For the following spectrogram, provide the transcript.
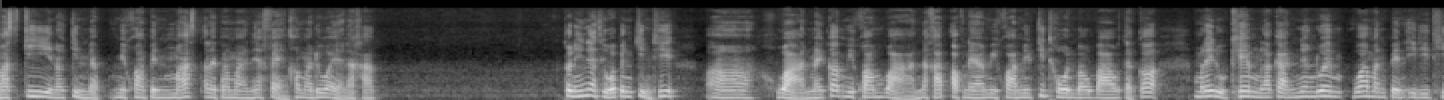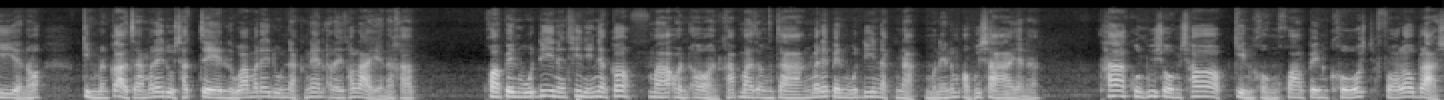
มัสกี้เนาะกลิ่นแบบมีความเป็นมัสอะไรประมาณนี้แฝงเข้ามาด้วยอะนะครับ ตัวนี้เนี่ยถือว่าเป็นกลิ่นที่อ่อหวานไหมก็มีความหวานนะครับ ออกแนวมีความมิลกี้โทนเบาๆ แต่ก็ไม่ได้ดูเข้มแล้วกันเนื่องด้วยว่ามันเป็น EDT อะเนาะกลิ่นมันก็อาจจะไม่ได้ดูชัดเจน หรือว่าไม่ได้ดูหนักแน่นอะไรเท่าไหร่อะนะครับ ความเป็นวูดดี้ในที่นี้เนี่ยก็มาอ่อนๆครับมาจางๆ ไม่ได้เป็นวูดดี้หนักๆ เหมือนในน้ำหอมผู้ชายอะนะ ถ้าคุณผู้ชมชอบกลิ่นของความเป็นโคชฟอล l ล w blush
